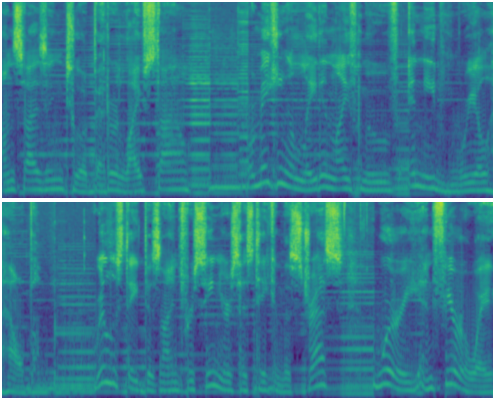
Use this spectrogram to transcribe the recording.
Downsizing to a better lifestyle? Or making a late in life move and need real help? Real Estate Design for Seniors has taken the stress, worry, and fear away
